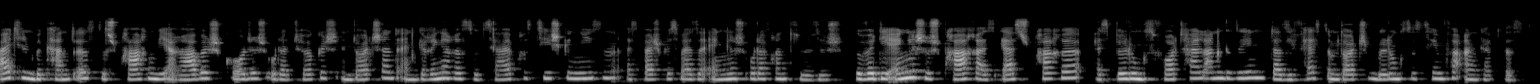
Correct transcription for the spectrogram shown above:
Weithin bekannt ist, dass Sprachen wie Arabisch, Kurdisch oder Türkisch in Deutschland ein geringeres Sozialprestige genießen als beispielsweise Englisch oder Französisch. So wird die englische Sprache als Erstsprache als Bildungsvorteil angesehen, da sie fest im deutschen Bildungssystem verankert ist.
